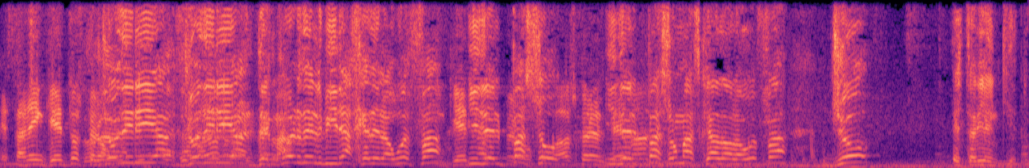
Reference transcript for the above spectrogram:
Están inquietos, pero... yo diría, yo diría después del viraje de la UEFA y del paso y del paso más que ha dado la UEFA, yo estaría inquieto.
